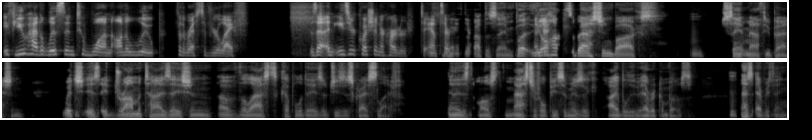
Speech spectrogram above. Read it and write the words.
If you had to listen to one on a loop for the rest of your life? Is that an easier question or harder to answer? It's about the same. But Okay. Johann Sebastian Bach's Mm. Saint Matthew Passion, which is a dramatization of the last couple of days of Jesus Christ's life. And it is the most masterful piece of music I believe ever composed. It has everything,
